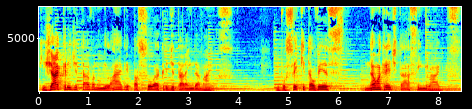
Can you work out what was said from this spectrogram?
que já acreditava no milagre passou a acreditar ainda mais. E você que talvez não acreditasse em milagres,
